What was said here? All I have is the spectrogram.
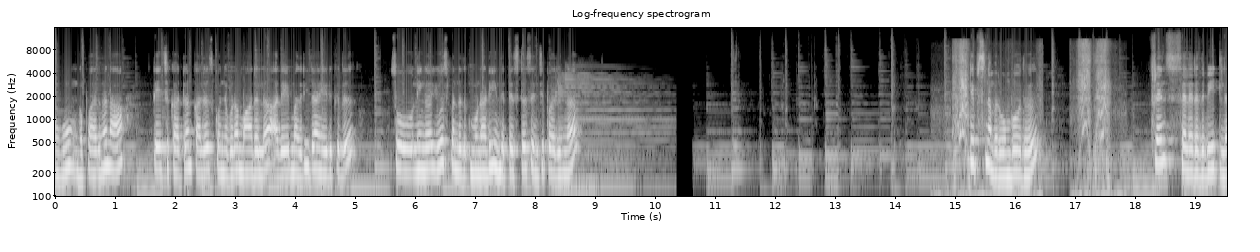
ஆகும். இங்கே பாருங்கள் நான் தேய்ச்சி காட்டுறேன். கலர்ஸ் கொஞ்சம் கூட மாறலை. அதே மாதிரி தான் இருக்குது. ஸோ நீங்கள் யூஸ் பண்ணுறதுக்கு முன்னாடி இந்த டெஸ்ட்டை செஞ்சு பாருங்கள் டிப்ஸ் நம்பர் ஒம்பது. ஃப்ரெண்ட்ஸ் சிலரது வீட்டில்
